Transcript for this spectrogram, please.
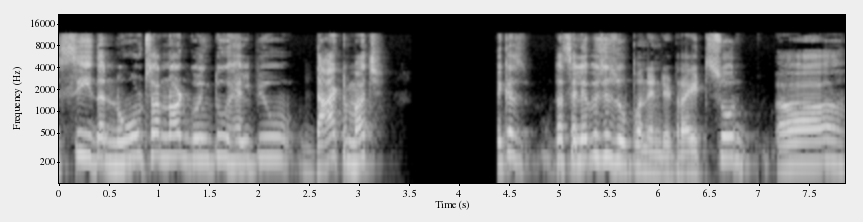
see the notes are not going to help you that much because the syllabus is open-ended right? So uh,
